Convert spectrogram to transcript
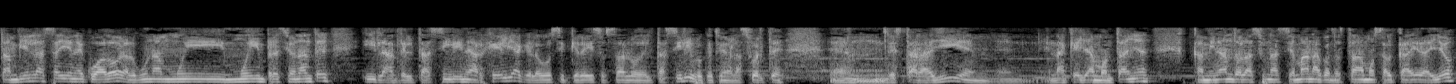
también las hay en Ecuador, algunas muy muy impresionantes, y las del Tassili en Argelia, que luego si queréis os hablo del Tassili porque he tenido la suerte em, de estar allí en, aquellas montañas, caminándolas una semana cuando estábamos Al Qaeda y yo,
